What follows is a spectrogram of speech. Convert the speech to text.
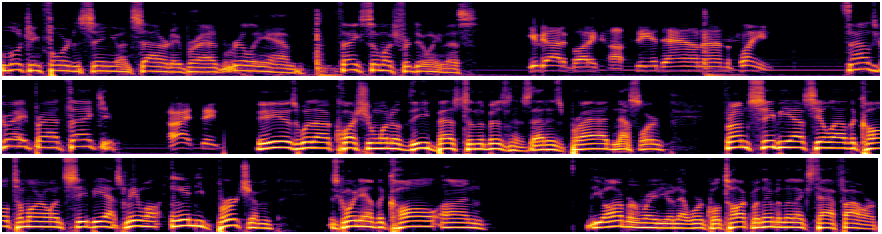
Looking forward to seeing you on Saturday, Brad. Really am. Thanks so much for doing this. You got it, buddy. I'll see you down on the plane. Sounds great, Brad. Thank you. All right, Steve. He is without question one of the best in the business. That is Brad Nessler from CBS. He'll have the call tomorrow on CBS. Meanwhile, Andy Burcham is going to have the call on the Auburn Radio Network. We'll talk with him in the next half hour.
